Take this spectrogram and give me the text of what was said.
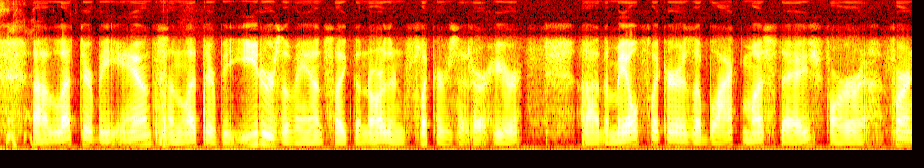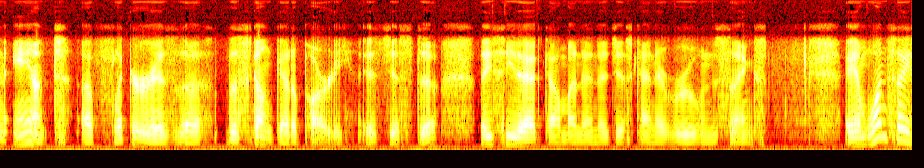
uh, let there be ants, and let there be eaters of ants, like the northern flickers that are here. Uh, the male flicker is a black mustache for for an ant. A flicker is the the skunk at a party. It's just uh, they see that coming, and it just kind of ruins things. And once I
